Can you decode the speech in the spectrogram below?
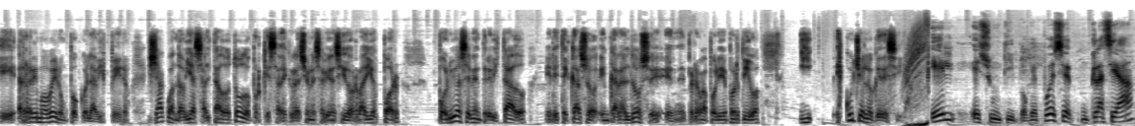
eh, remover un poco el avispero. Ya cuando había saltado todo, porque esas declaraciones habían sido Radio Sport, volvió a ser entrevistado, en este caso en Canal 12, en el programa Polideportivo, y escuchen lo que decía. Él es un tipo que puede ser un clase A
